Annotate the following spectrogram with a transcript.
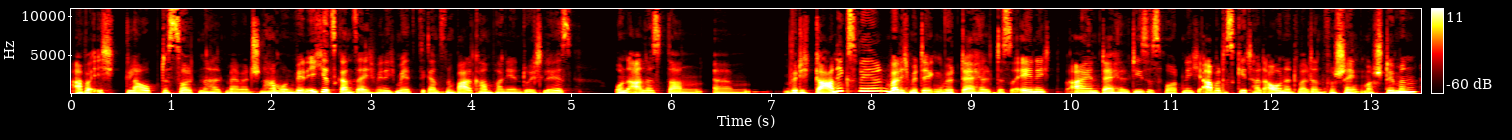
Aber ich glaube, das sollten halt mehr Menschen haben. Und wenn ich jetzt ganz ehrlich, wenn ich mir jetzt die ganzen Wahlkampagnen durchlese und alles, dann ähm, würde ich gar nichts wählen, weil ich mir denken würde, der hält das eh nicht ein, der hält dieses Wort nicht. Aber das geht halt auch nicht, weil dann verschenkt man Stimmen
